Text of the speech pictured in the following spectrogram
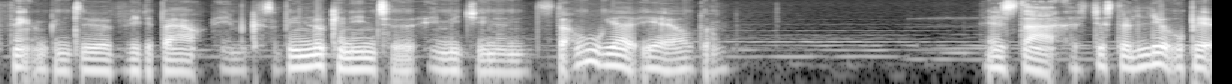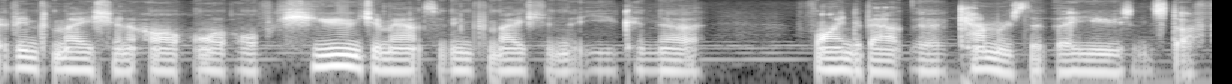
I think I'm going to do a vid about him because I've been looking into imaging and stuff. Oh yeah, yeah, hold on. There's that. There's just a little bit of information of, of, of huge amounts of information that you can uh, find about the cameras that they use and stuff.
